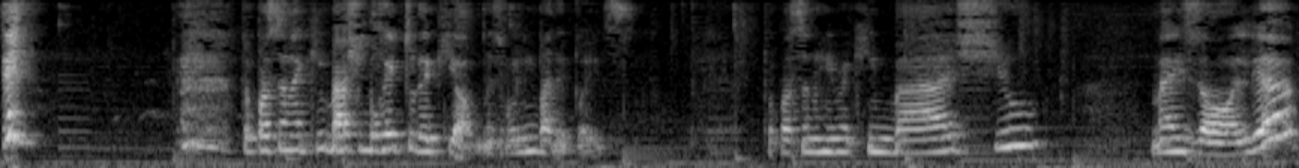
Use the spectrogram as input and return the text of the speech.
Tô passando aqui embaixo, borrei tudo aqui, ó. Mas vou limpar depois. Tô passando rima aqui embaixo. Mas olha...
